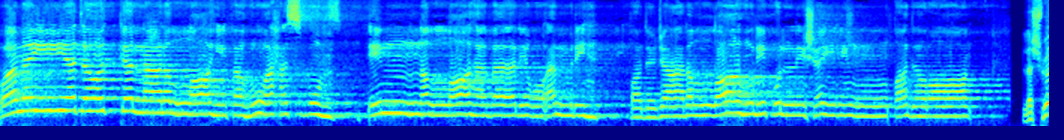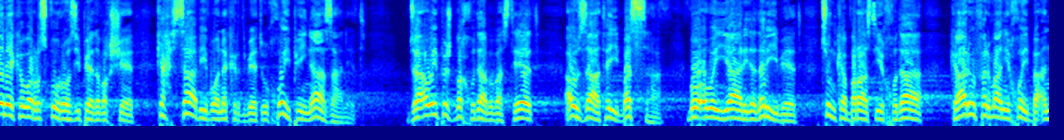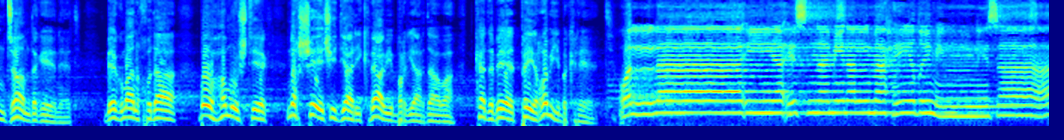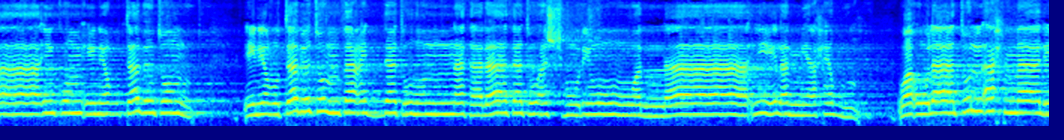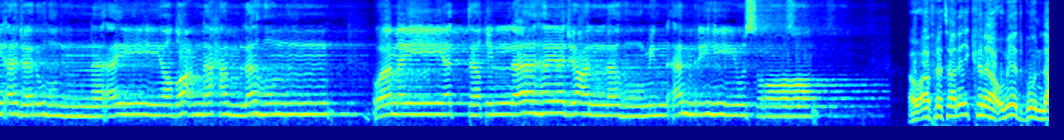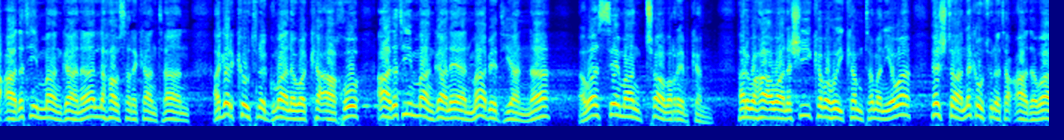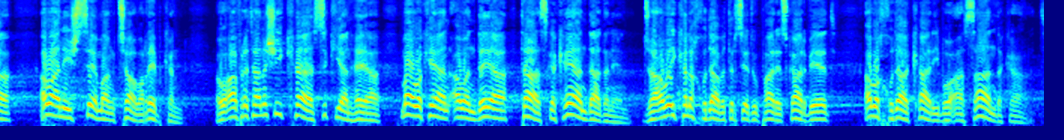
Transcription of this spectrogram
ومن يتوكل على الله فهو حسبه إن الله بالغ أمره قد جعل الله لكل شيء قدرا. لە شوێنێکەوە ڕسق و ڕۆزی پێدەبەخشێت کە حسابی بۆ نەکرد بێت و خۆی پێی نازانێت. جا ئەوەی پشت بە خوددا ببەستێت ئەو زاتەی بەسە بۆ ئەوەی یاری دەدەری بێت چونکە بەڕاستی خوددا کار و فەرمانی خۆی بێگومان خدا بۆ هەموو شتێک نەخشەیەکی دیاری کراوی بڕیارداوە کە دەبێت پێی ڕەوی بکرێت. واللائي يئسن من المحيض من نسائكم إن ارتبتم إن ارتبتم فعدتهن ثلاثة أشهر واللائي لم يحضن وأولاة الأحمال أجلهن أن يضعن حملهن ومن يتق الله يجعل له من أمره يسرا ئەو ئافرەتانەی کەنا ئومێد بوون لە عادەتی مانگانە لە هاوسەرەکانتان ئەگەر کەوتنە گومانەوە کە ئاخۆ عادەتی مانگانەیان مابێت یان نا ئەوە سێ مانگ چاوەڕێ بکەن هەروەها ئەوانەشی کە بەهۆی کەم تەمەنیەوە هێشتا نەکەوتونەتە عادەوە ئەوانیش سێ مانگ چاوەڕێ بکەن ئەو ئافرەتانەشی کە سکیان هەیە ماوەکەیان ئەوەندەیە تاسکەکەیان دادنێن جاوەی کە لە خوددا بترسێت و پارێزکار بێت ئەوە خوددا کاری بۆ ئاسان دەکات.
